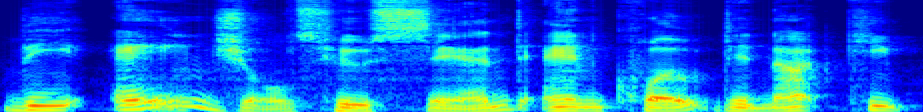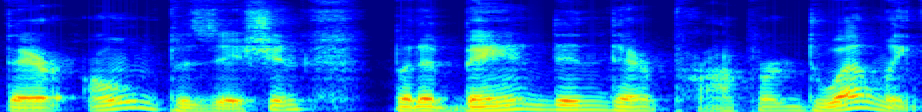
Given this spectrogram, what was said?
the angels who sinned and quote, did not keep their own position, but abandoned their proper dwelling.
